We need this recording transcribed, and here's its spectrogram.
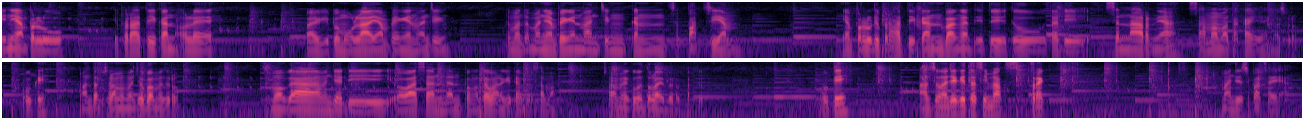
ini yang perlu diperhatikan oleh bagi pemula yang pengen mancing. Teman-teman yang pengen mancingkan sepat siam. Yang perlu diperhatikan banget itu itu tadi senarnya sama mata kailnya mas bro. Oke mantap. Selamat mencoba mas bro. Semoga menjadi wawasan dan pengetahuan kita bersama. Assalamualaikum warahmatullahi wabarakatuh. Oke langsung aja kita simak strike mancing sepat saya.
